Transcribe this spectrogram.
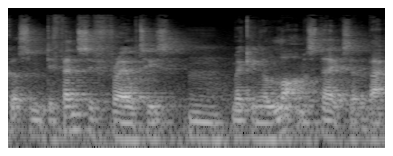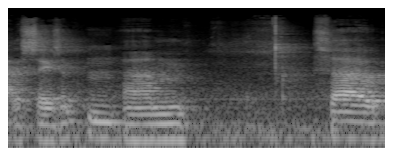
got some defensive frailties, Mm. making a lot of mistakes at the back this season. Mm. Um, so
